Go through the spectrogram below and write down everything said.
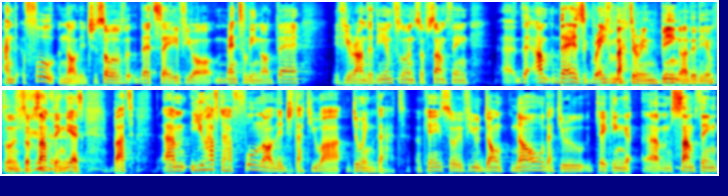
And full knowledge. So if, let's say if you're mentally not there, if you're under the influence of something, uh, the, um, there is grave matter in being under the influence of something, yes. But um, you have to have full knowledge that you are doing that. Okay, so if you don't know that you're taking um, something,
